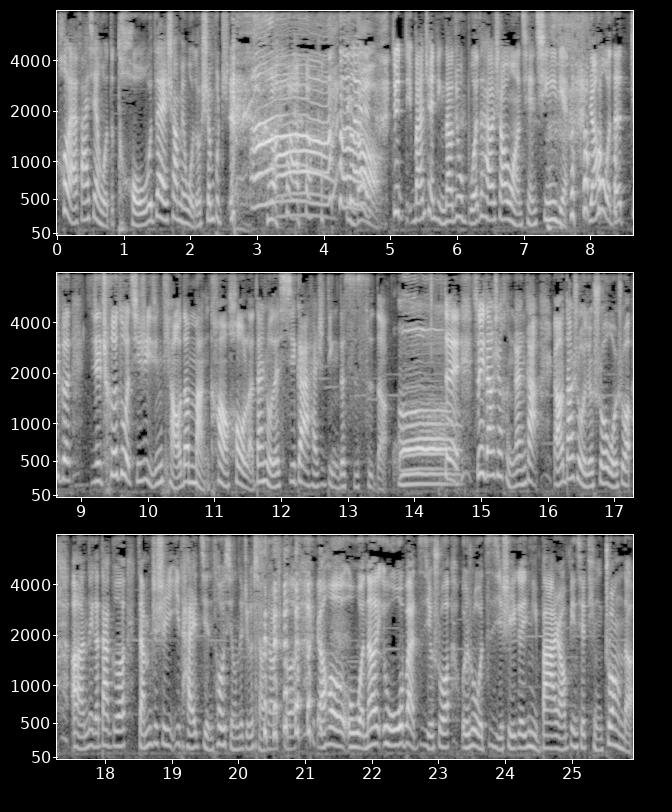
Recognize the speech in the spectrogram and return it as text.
后来发现我的头在上面我都伸不直，顶到就完全顶到，就脖子还要稍微往前倾一点。然后我的这个这车座其实已经调的蛮靠后了，但是我的膝盖还是顶得死死的。哦，对。所以当时很尴尬，然后当时我就说：“我说啊，那个大哥，咱们这是一台紧凑型的这个小轿车，然后我呢，我把自己说，我就说我自己是一个一米八，然后并且挺壮的，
